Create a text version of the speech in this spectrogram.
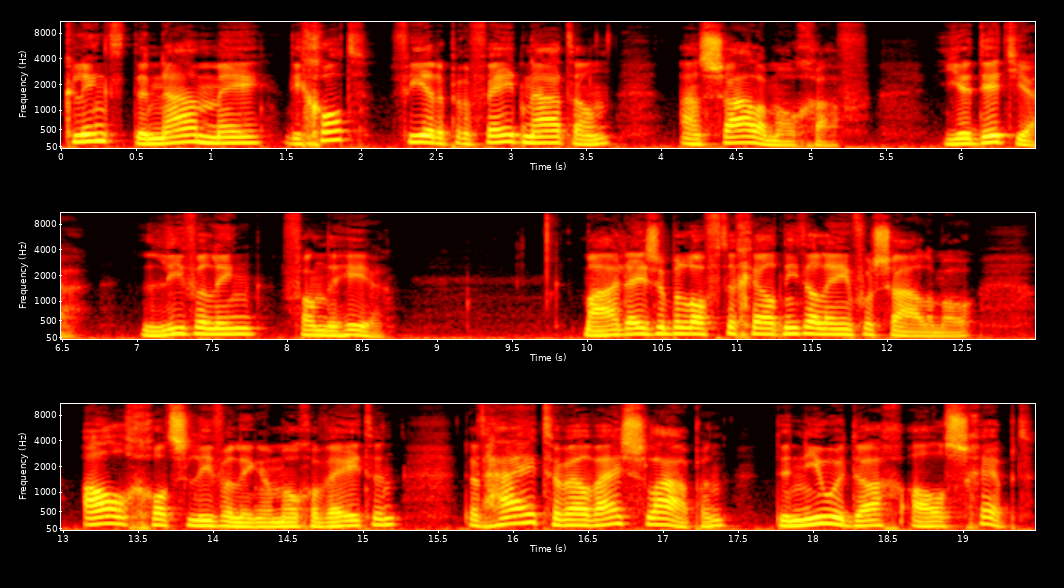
klinkt de naam mee die God via de profeet Nathan aan Salomo gaf. Jedidja, lieveling van de Heer. Maar deze belofte geldt niet alleen voor Salomo. Al Gods lievelingen mogen weten dat Hij, terwijl wij slapen, de nieuwe dag al schept.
